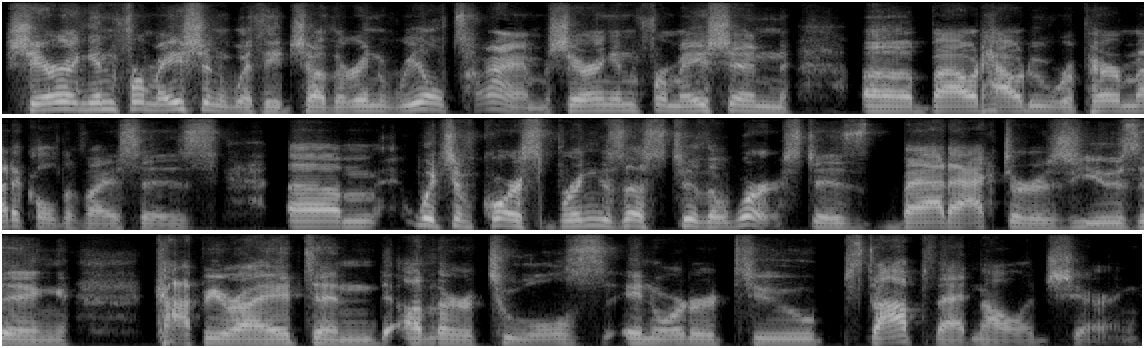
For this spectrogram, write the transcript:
sharing information with each other in real time, sharing information about how to repair medical devices, um, which of course brings us to the worst is bad actors using copyright and other tools in order to stop that knowledge sharing.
